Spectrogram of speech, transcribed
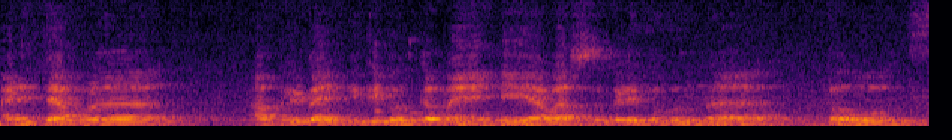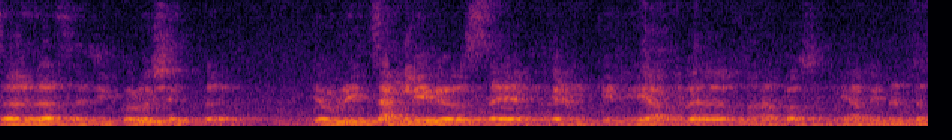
आणि त्यामुळं आपली बँक किती भक्कम आहे हे या वास्तूकडे बघून भाऊ सहजासहजी करू शकतं. एवढी चांगली व्यवस्था या ठिकाणी केली. आपलं मनापासून मी अभिनंदन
